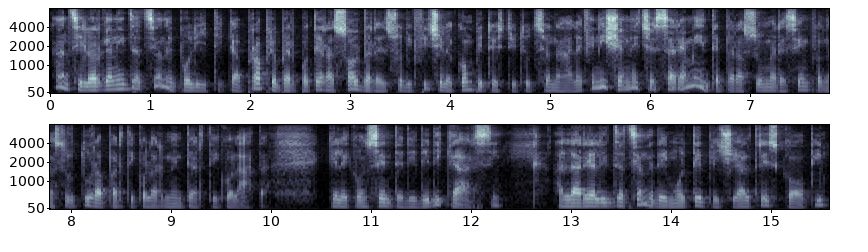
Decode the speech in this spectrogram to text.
Anzi, l'organizzazione politica, proprio per poter assolvere il suo difficile compito istituzionale, finisce necessariamente per assumere sempre una struttura particolarmente articolata, che le consente di dedicarsi alla realizzazione dei molteplici altri scopi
